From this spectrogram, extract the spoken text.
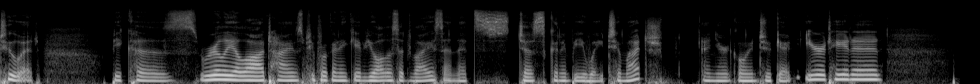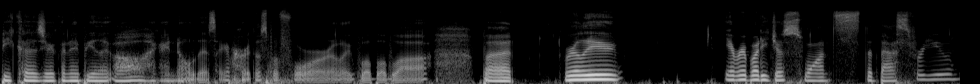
to it. Because really, a lot of times people are going to give you all this advice and it's just going to be way too much. And you're going to get irritated because you're going to be like, oh, like I know this, like I've heard this before, like blah, blah, blah. But really, everybody just wants the best for you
